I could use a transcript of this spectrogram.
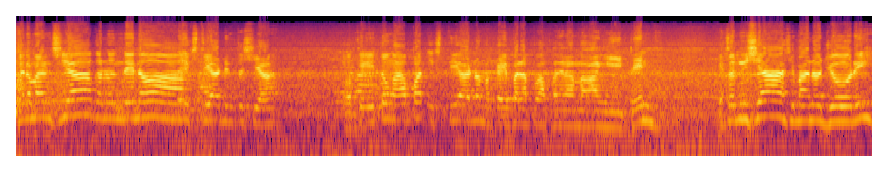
Ito naman siya, ganun din, no? XTR din to siya. Okay, itong apat, XTR, no? Magkaiba lang po ang kanilang mga ngipin. Ito din siya, Shimano Jory.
